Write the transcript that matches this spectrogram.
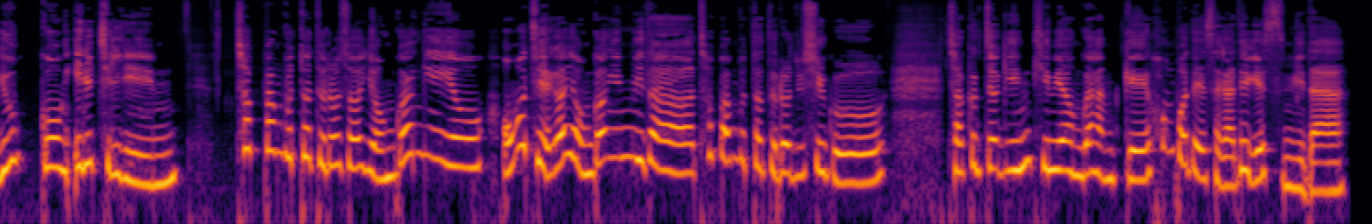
6017님, 첫 방부터 들어서 영광이에요. 어머, 제가 영광입니다. 첫 방부터 들어주시고. 적극적인 김혜영과 함께 홍보대사가 되겠습니다.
